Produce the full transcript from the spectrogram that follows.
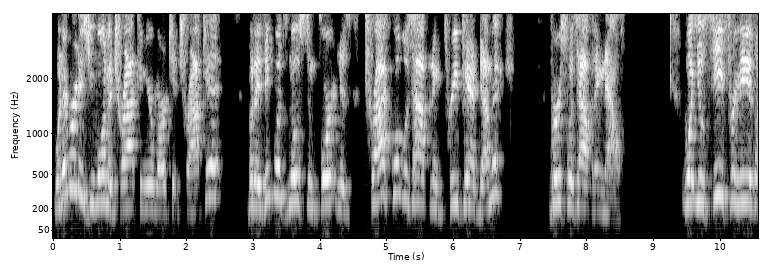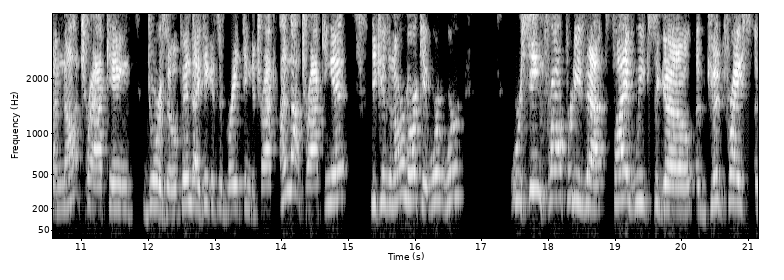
whatever it is you want to track in your market, track it. But I think what's most important is track what was happening pre-pandemic versus what's happening now. What you'll see for me is I'm not tracking doors opened. I think it's a great thing to track. I'm not tracking it because in our market, we're we're we're seeing properties that five weeks ago, a good price, a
